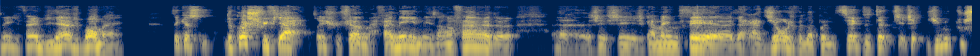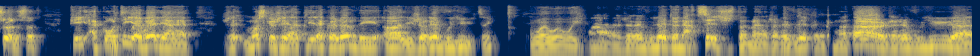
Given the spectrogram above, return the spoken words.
J'ai fait un bilan. J'ai bon, ben, de quoi je suis fier? Je suis fier de ma famille, de mes enfants, de, euh, j'ai quand même fait euh, de la radio, j'ai fait de la politique. J'ai mis tout ça, ça. Puis à côté, il y avait moi ce que j'ai appelé la colonne des Ah, les j'aurais voulu, tu sais. Oui, oui, oui. j'aurais voulu être un artiste, justement. J'aurais voulu être un chanteur. J'aurais voulu. Euh,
